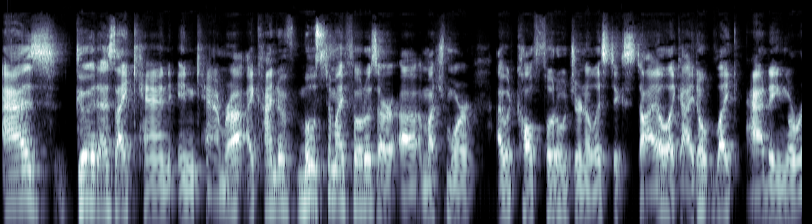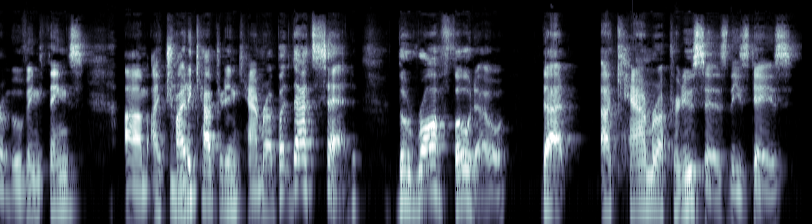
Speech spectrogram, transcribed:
as good as I can in camera. I kind of most of my photos are uh, a much more I would call photojournalistic style. Like I don't like adding or removing things. Um, I try mm-hmm. to capture it in camera. But that said, the raw photo that a camera produces these days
